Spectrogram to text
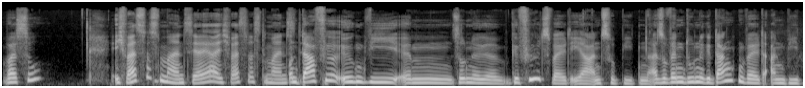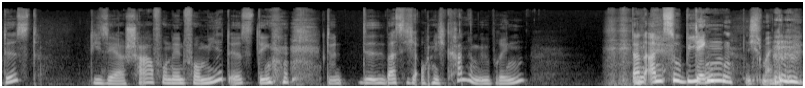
Weißt du? Ich weiß, was du meinst. Ja, ja, ich weiß, was du meinst. Und dafür irgendwie ähm, so eine Gefühlswelt eher anzubieten. Also wenn du eine Gedankenwelt anbietest, die sehr scharf und informiert ist, Ding, was ich auch nicht kann im Übrigen, dann anzubieten. Denken. Ich meine,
